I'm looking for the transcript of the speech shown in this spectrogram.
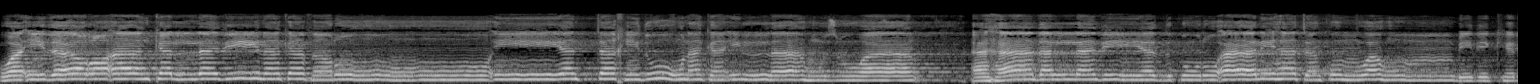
وإذا رآك الذين كفروا إن يتخذونك إلا هزوا أهذا الذي يذكر آلهتكم وهم بذكر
